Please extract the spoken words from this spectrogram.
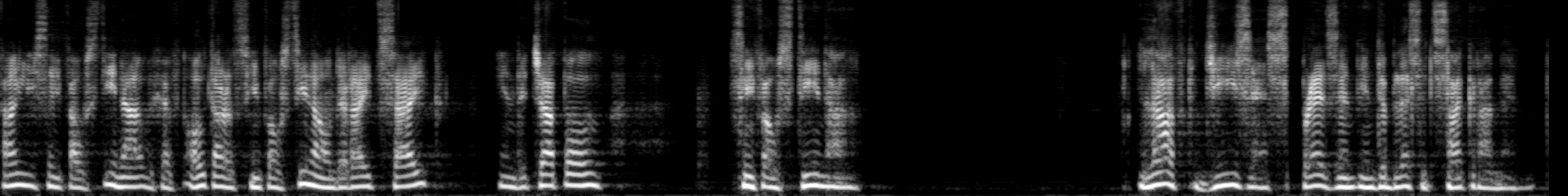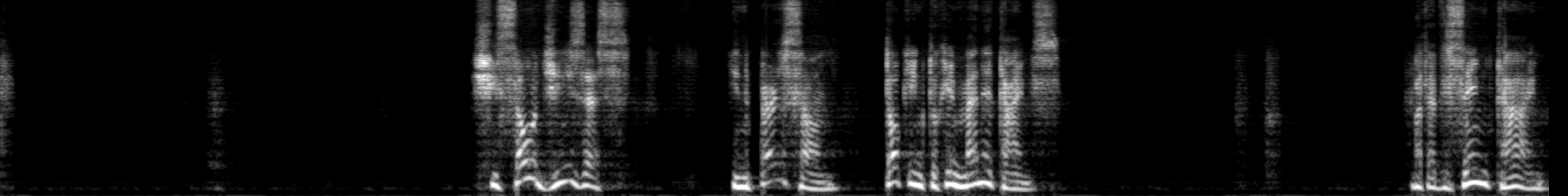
Finally, St. Faustina, we have altar St. Faustina on the right side in the chapel. St. Faustina loved Jesus present in the Blessed Sacrament. She saw Jesus in person talking to him many times. But at the same time,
